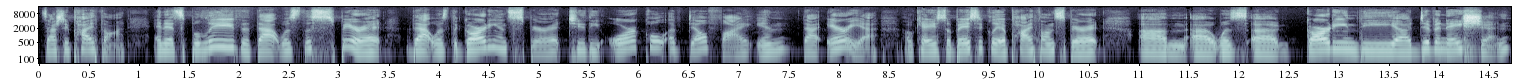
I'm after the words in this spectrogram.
It's actually python. And it's believed that that was the spirit, that was the guardian spirit to the Oracle of Delphi in that area. Okay, so basically, a python spirit um, uh, was uh, guarding the uh, divination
